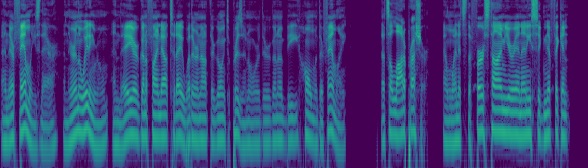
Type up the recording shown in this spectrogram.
and their family's there and they're in the waiting room and they are going to find out today whether or not they're going to prison or they're going to be home with their family. That's a lot of pressure. And when it's the first time you're in any significant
